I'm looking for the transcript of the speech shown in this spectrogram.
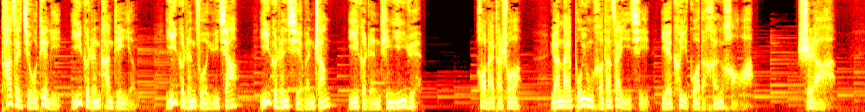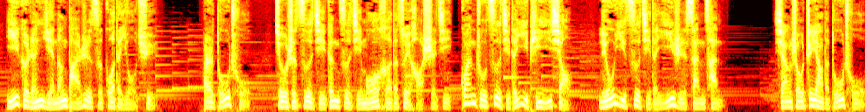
他在酒店里一个人看电影，一个人做瑜伽，一个人写文章，一个人听音乐。后来他说：“原来不用和他在一起也可以过得很好啊。”是啊。一个人也能把日子过得有趣，而独处就是自己跟自己磨合的最好时机。关注自己的一颦一笑，留意自己的一日三餐，享受这样的独处。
